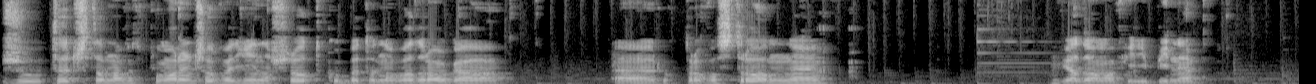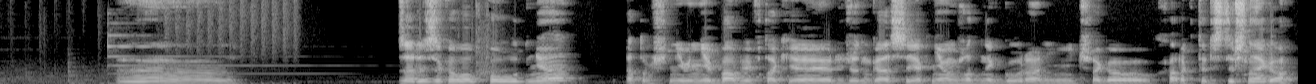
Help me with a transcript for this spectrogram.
Żółte, czy nawet pomarańczowe linie na środku, betonowa droga, e, ruch prawostronny. Wiadomo, Filipiny. Eee, zaryzykował południe. Ja tam się nie, nie bawię w takie region gasy, jak nie mam żadnych gór ani niczego charakterystycznego.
